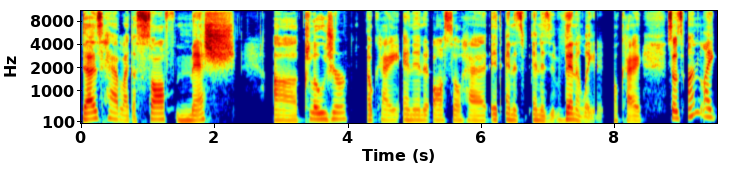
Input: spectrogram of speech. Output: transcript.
does have like a soft mesh, uh, closure, okay? And then it also had it and it's and it's ventilated, okay? So it's unlike,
